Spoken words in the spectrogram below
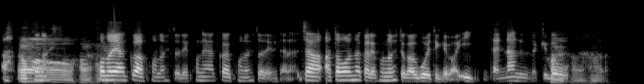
あ、この人、あーはいはいこの役はこの人で、この役はこの人で、みたいな。じゃあ頭の中でこの人が動いていけばいい、みたいになるんだけど、はいはいはい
